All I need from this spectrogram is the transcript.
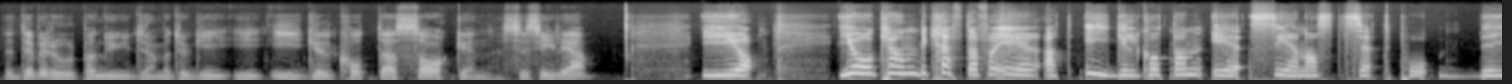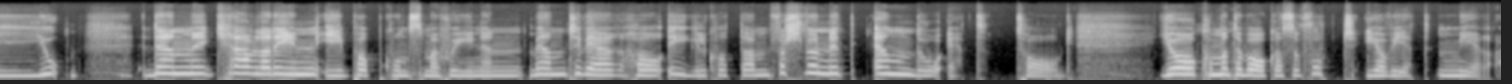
Det beror på ny dramaturgi i Igelkotta-saken. Cecilia? Ja, jag kan bekräfta för er att Igelkottan är senast sett på bio. Den kravlade in i popcornsmaskinen men tyvärr har Igelkottan försvunnit ändå ett tag. Jag kommer tillbaka så fort jag vet mera.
